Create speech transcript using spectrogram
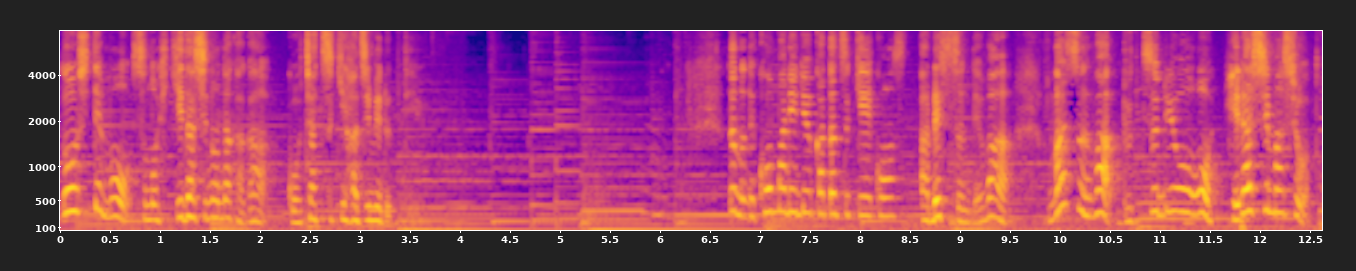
どうしてもその引き出しの中がごちゃつき始めるっていう。なので、こんまり流片付けコンあレッスンでは、まずは物量を減らしましょうと。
